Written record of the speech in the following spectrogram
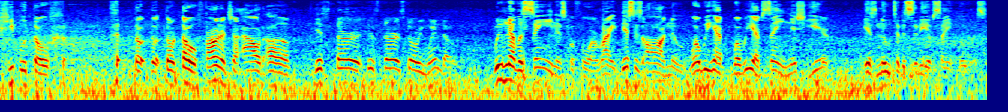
people throw throw, throw, throw furniture out of this third this third story window. We've never seen this before, right? This is all new. What we have what we have seen this year is new to the city of St. Louis.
